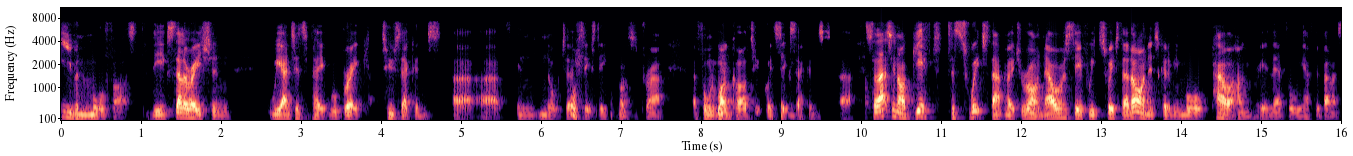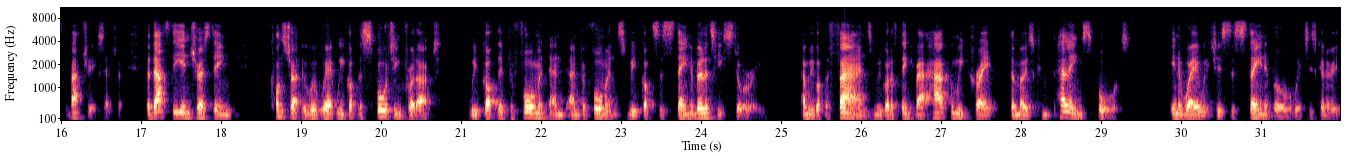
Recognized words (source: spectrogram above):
even more fast. The acceleration we anticipate will break two seconds uh, uh, in 0 to 60 kilometers per hour a Formula One car 2.6 seconds. Uh, so that's in our gift to switch that motor on. Now, obviously, if we switch that on, it's going to be more power hungry, and therefore we have to balance the battery, etc. But that's the interesting construct where we've got the sporting product, we've got the performance and, and performance, we've got sustainability story, and we've got the fans. And we've got to think about how can we create the most compelling sport in a way which is sustainable, which is going to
